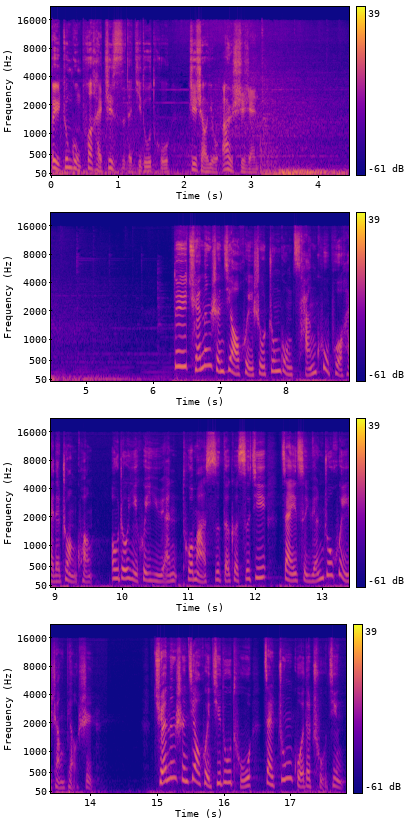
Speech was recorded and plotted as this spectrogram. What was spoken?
被中共迫害致死的基督徒。至少有二十人。对于全能神教会受中共残酷迫害的状况，欧洲议会议员托马斯·德克斯基在一次圆桌会议上表示：“全能神教会基督徒在中国的处境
